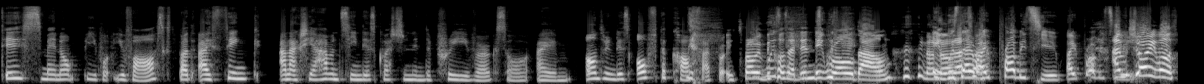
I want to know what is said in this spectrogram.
This may not be what you've asked, but I think, and actually, I haven't seen this question in the pre-work, so I'm answering this off the cuff. it's probably because I didn't scroll was, down. no, it no, was there. I promise you. I promise. You. I'm sure it was.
